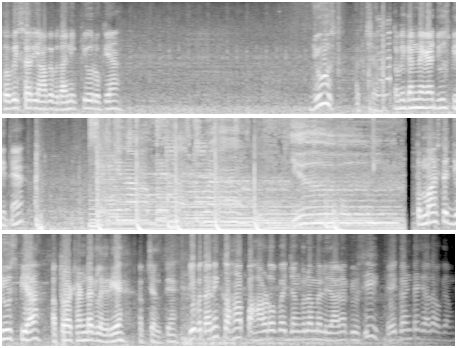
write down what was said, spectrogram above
तो भी सर यहाँ पे पता नहीं क्यों रुके हैं। जूस? अच्छा। तो अभी गन्ने का जूस पीते हैं। तो मस्त जूस पिया। अब थोड़ा ठंडक लग रही है। अब चलते हैं। ये पता नहीं कहाँ पहाड़ों पे जंगलों में ले जा रहे हैं पीसी एक घंटे ज़्यादा हो गया हमको।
